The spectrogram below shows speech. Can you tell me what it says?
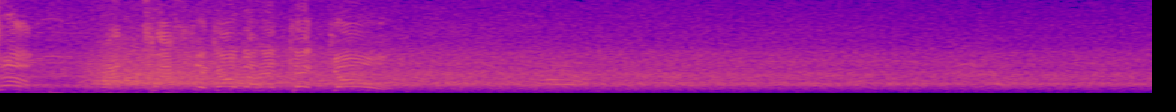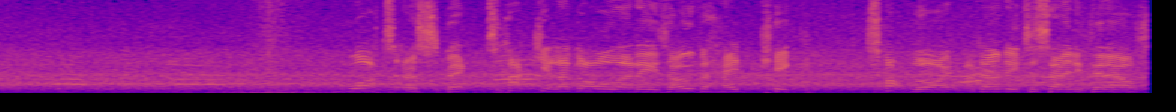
top. Fantastic overhead kick goal. What a spectacular goal that is. Overhead kick, top right. I don't need to say anything else.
